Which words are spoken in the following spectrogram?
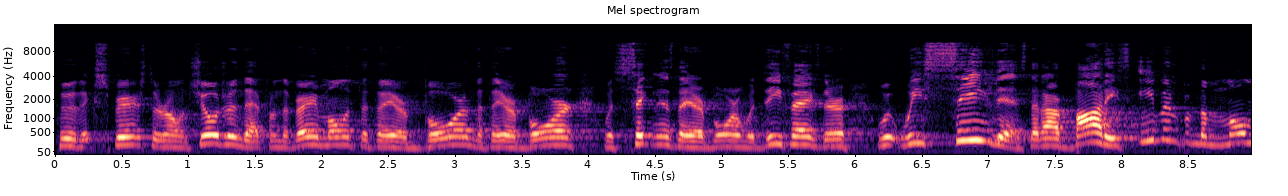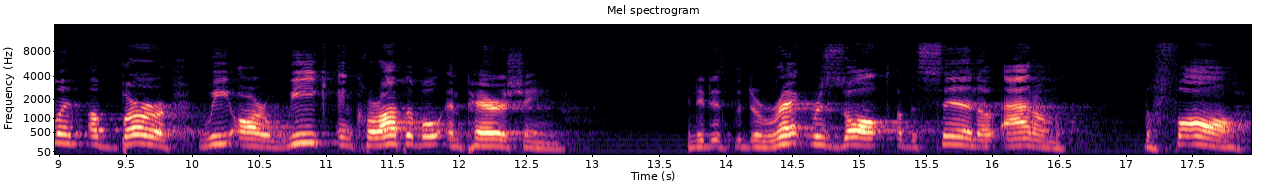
who have experienced their own children, that from the very moment that they are born, that they are born with sickness, they are born with defects. We, we see this, that our bodies, even from the moment of birth, we are weak and corruptible and perishing. And it is the direct result of the sin of Adam, the fall.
